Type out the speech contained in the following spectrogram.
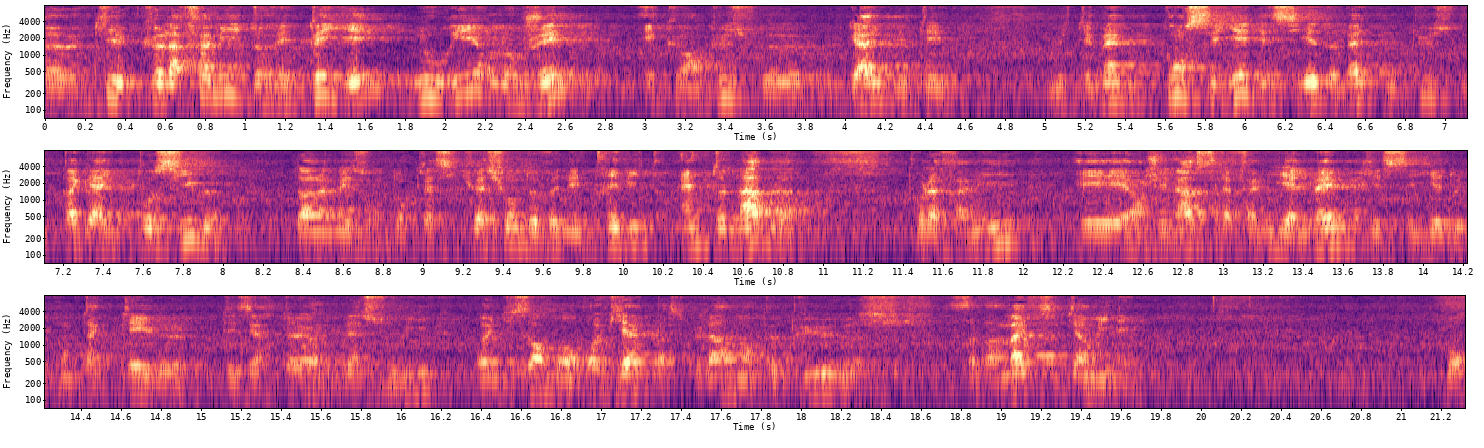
euh, que la famille devait payer, nourrir, loger, et qu'en plus le gars il était, il était même conseillé d'essayer de mettre le plus de pagaille possible dans la maison. Donc la situation devenait très vite intenable pour la famille, et en général c'est la famille elle-même qui essayait de contacter le déserteur ou l'insoumis en lui disant bon reviens parce que là on n'en peut plus, ça va mal se terminer. Bon,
